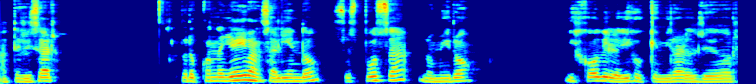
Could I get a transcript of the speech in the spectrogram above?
aterrizar. Pero cuando ya iban saliendo, su esposa lo miró y Jody le dijo que mirara alrededor.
